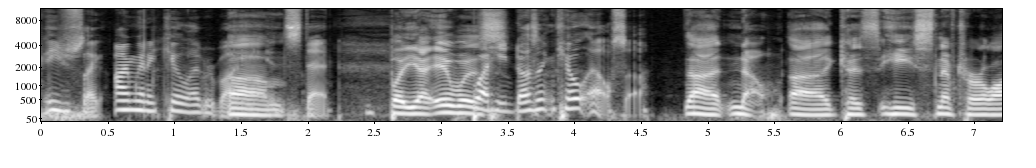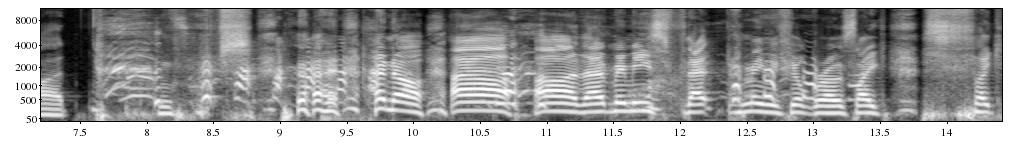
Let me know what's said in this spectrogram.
he's just like I'm gonna kill everybody Um, instead, But yeah, it was. but he doesn't kill Elsa. Uh, no, because he sniffed her a lot. I know. Uh, uh, that made me that made me feel gross. Like, like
